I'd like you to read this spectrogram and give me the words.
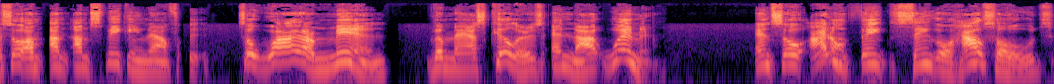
so I'm I'm I'm speaking now. Uh, so why are men the mass killers and not women? And so I don't think single households,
